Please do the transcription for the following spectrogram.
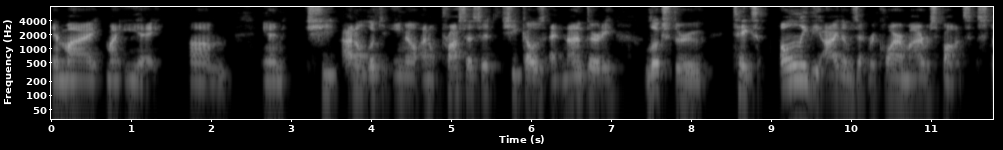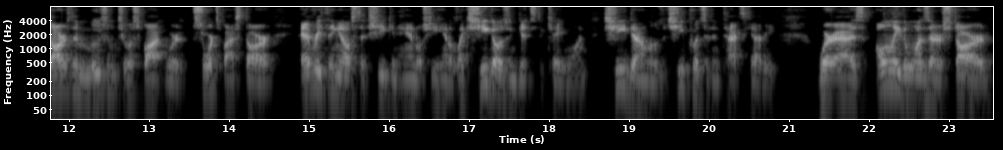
and my, my EA. Um, and she, I don't look at email. I don't process it. She goes at 9 30 looks through, takes only the items that require my response, stars them, moves them to a spot where it sorts by star. Everything else that she can handle, she handles. Like she goes and gets the K1, she downloads it, she puts it in TaxCaddy. Whereas only the ones that are starred,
